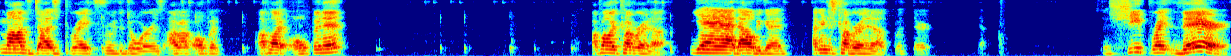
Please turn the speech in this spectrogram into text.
mobs does break through the doors, I won't open, I'll probably open it. I'll probably cover it up. Yeah, that'll be good. I can just cover it up with dirt. Yeah. The sheep right there.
